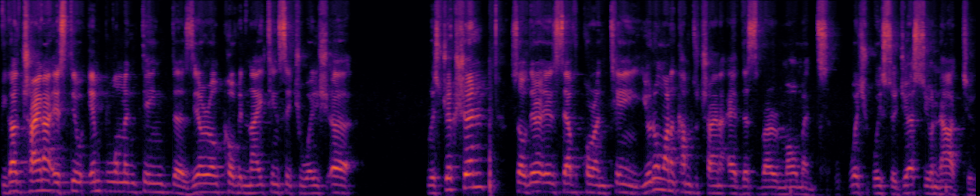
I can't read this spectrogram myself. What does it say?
because China is still implementing the zero COVID nineteen situation uh, restriction. So there is self quarantine. You don't want to come to China at this very moment, which we suggest you not to.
